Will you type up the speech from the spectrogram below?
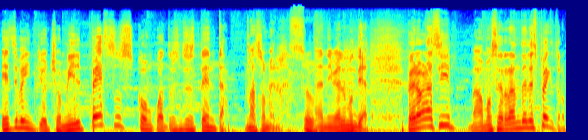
es de 28 mil pesos con 470, más o menos, Su. a nivel mundial. Pero ahora sí, vamos cerrando el espectro.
